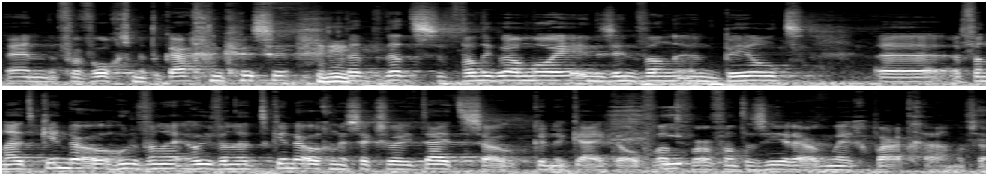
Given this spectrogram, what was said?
En vervolgens met elkaar gaan kussen. dat, dat vond ik wel mooi in de zin van een beeld. Eh, vanuit kinder, hoe, vanuit, hoe je vanuit kinderogen naar seksualiteit zou kunnen kijken. Of wat voor fantasieën daar ook mee gepaard gaan of zo.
